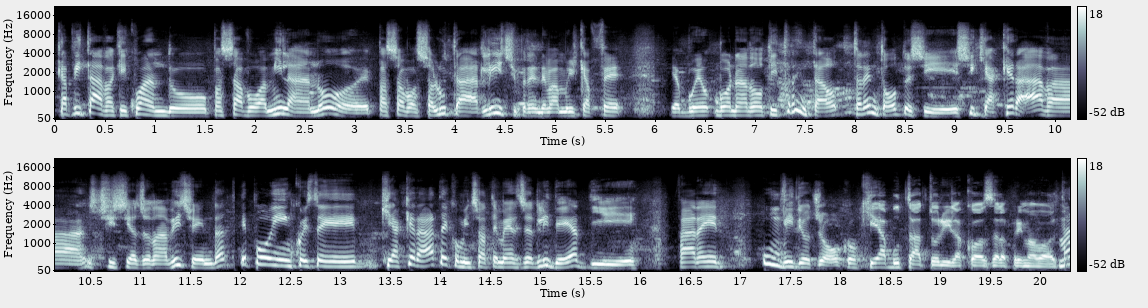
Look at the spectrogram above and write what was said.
capitava che quando passavo a Milano, eh, passavo a salutarli, ci prendevamo il caffè a Buonarroti 38 e si, si chiacchierava, ci si aggiornava a vicenda e poi in queste chiacchierate è cominciata a emergere l'idea di fare un videogioco. Chi ha buttato lì la cosa la prima volta? Ma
